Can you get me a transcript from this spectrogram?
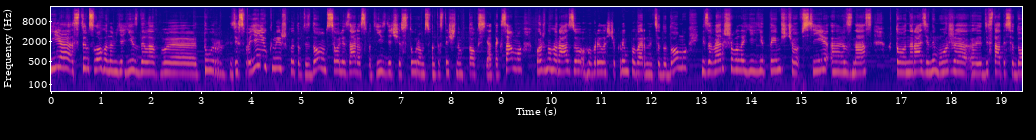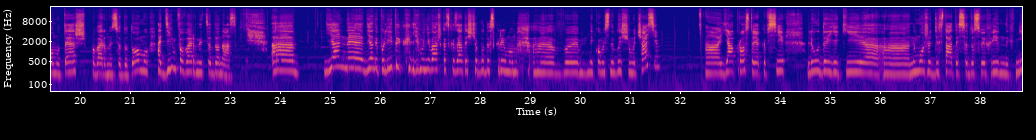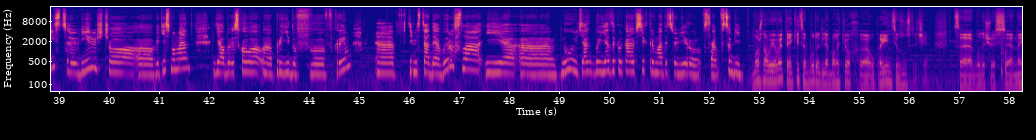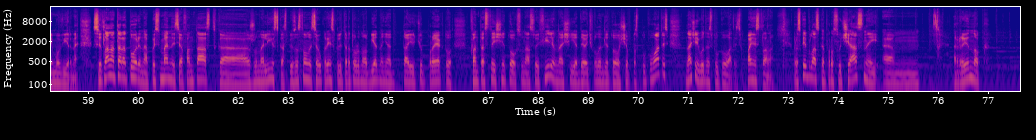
І з цим слоганом я їздила в е, тур зі своєю книжкою, тобто з домом солі. Зараз, от їздячи з туром з фантастичним втокс, я так само кожного разу говорила, що Крим повернеться додому, і завершувала її тим, що всі е, з нас. Хто наразі не може е, дістатися дому, теж повернуться додому, а дім повернеться до нас. Я не, я не політик, і мені важко сказати, що буде з Кримом е, в якомусь найближчому часі. Я просто, як і всі люди, які е, не можуть дістатися до своїх рідних місць, вірю, що е, в якийсь момент я обов'язково приїду в Крим. Е, В ті місця, де я виросла, і е, ну якби я закликаю всіх тримати цю віру в себе в собі. Можна уявити, які це будуть для багатьох е, українців зустрічі. Це буде щось неймовірне. Світлана Тараторіна, письменниця, фантастка, журналістка, співзасновниця українського літературного об'єднання та youtube проєкту Фантастичні Токс. У нас в ефірі. У нас ще є 9 хвилин для того, щоб поспілкуватись. Значить, будемо спілкуватись. Пані Світлана, розкажіть, будь ласка, про сучасний ем, ринок.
